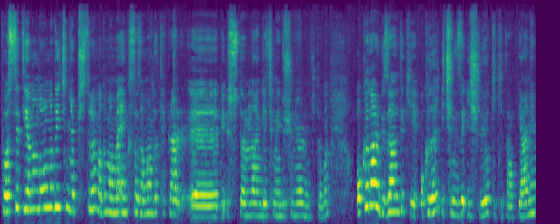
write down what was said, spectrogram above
Post-it yanımda olmadığı için yapıştıramadım ama en kısa zamanda tekrar e, bir üstlerinden geçmeyi düşünüyorum kitabın. O kadar güzeldi ki, o kadar içinize işliyor ki kitap. Yani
